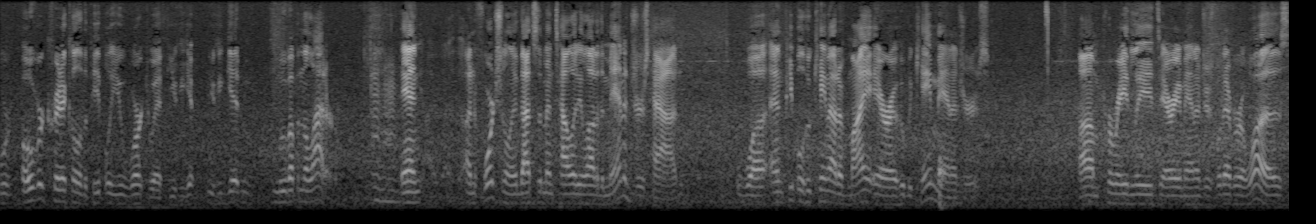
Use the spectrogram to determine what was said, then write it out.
were overcritical of the people you worked with, you could get you could get move up in the ladder. And unfortunately, that's the mentality a lot of the managers had, wa- and people who came out of my era who became managers, um, parade leads, area managers, whatever it was.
